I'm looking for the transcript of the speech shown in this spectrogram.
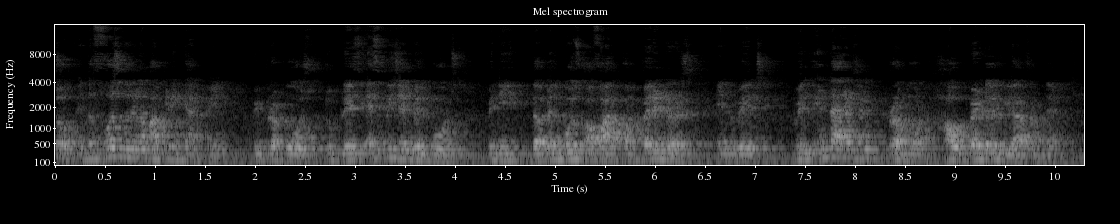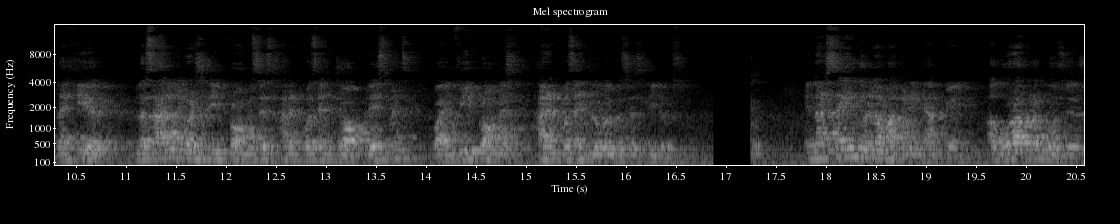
So, in the first guerrilla marketing campaign, we propose to place SPJ billboards beneath the billboards of our competitors in which will indirectly promote how better we are from them. Like here, LaSalle University promises 100% job placements while we promise 100% global business leaders. In our second guerrilla marketing campaign, Agora proposes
